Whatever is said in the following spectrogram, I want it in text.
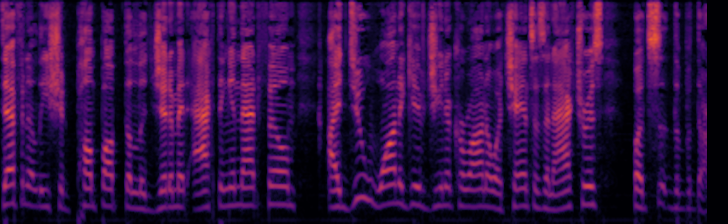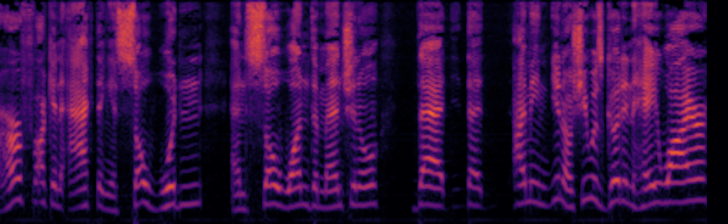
definitely should pump up the legitimate acting in that film. I do want to give Gina Carano a chance as an actress, but the, the, her fucking acting is so wooden and so one dimensional that that I mean, you know, she was good in Haywire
